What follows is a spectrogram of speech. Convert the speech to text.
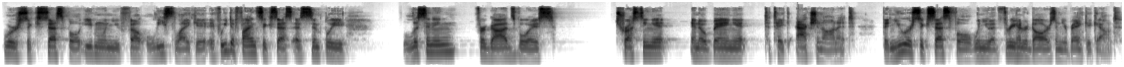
were successful even when you felt least like it. If we define success as simply listening for God's voice, trusting it and obeying it to take action on it, then you were successful when you had $300 in your bank account.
